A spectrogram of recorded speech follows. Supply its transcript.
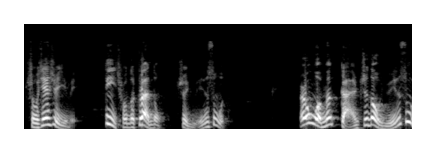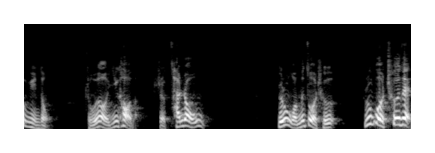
首先是因为地球的转动是匀速的，而我们感知到匀速运动，主要依靠的是参照物。比如我们坐车，如果车在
